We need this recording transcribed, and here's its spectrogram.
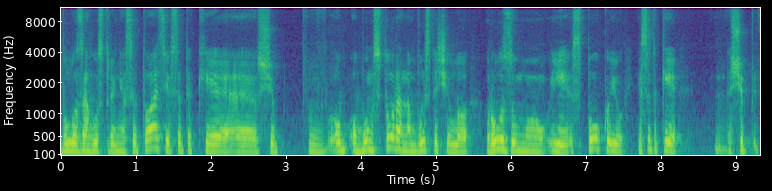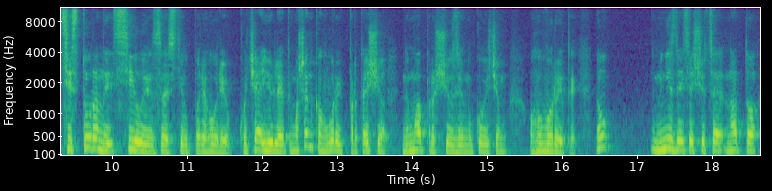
було загострення ситуації, все таки, е, щоб обом сторонам вистачило розуму і спокою, і все таки. Щоб ці сторони сіли за стіл переговорів. Хоча Юлія Тимошенко говорить про те, що нема про що з Януковичем говорити. Ну мені здається, що це надто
